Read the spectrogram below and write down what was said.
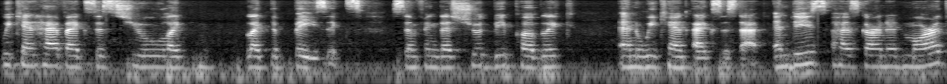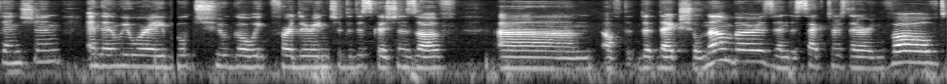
we can have access to like like the basics, something that should be public and we can't access that. And this has garnered more attention. And then we were able to go further into the discussions of um, of the, the, actual numbers and the sectors that are involved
